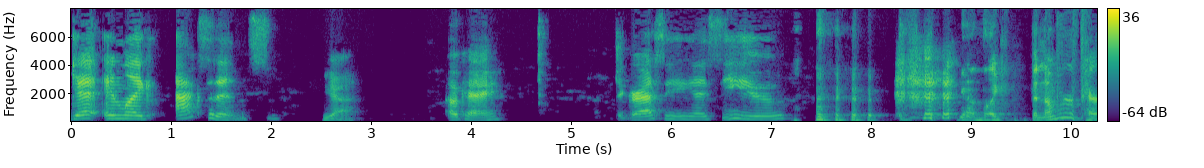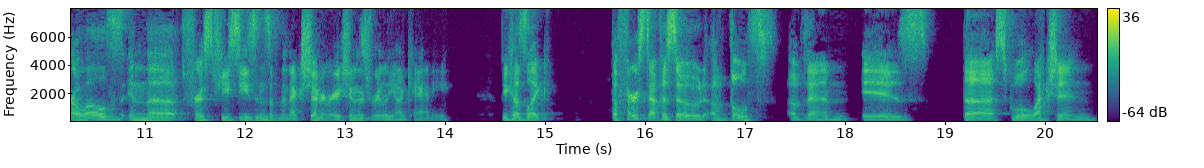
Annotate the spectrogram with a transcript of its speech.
get in like accidents. Yeah. Okay. Degrassi, I see you. yeah, like the number of parallels in the first few seasons of the next generation is really uncanny. Because like the first episode of both of them is the school election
